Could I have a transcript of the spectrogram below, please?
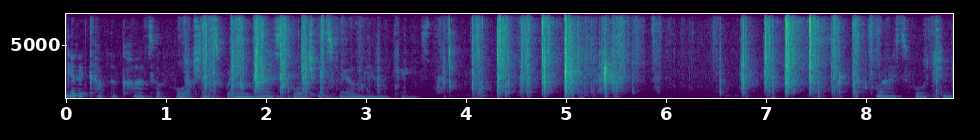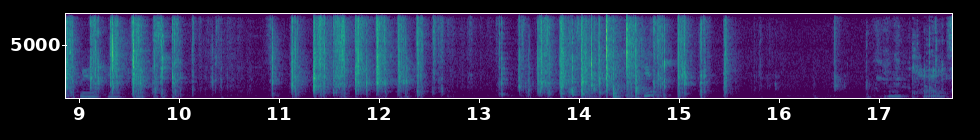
get a couple of cards for Fortune's Wheel. Why is Fortune's Wheel here, please? Why is Fortune's Wheel here, please? Thank you. Okay, so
